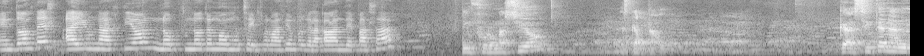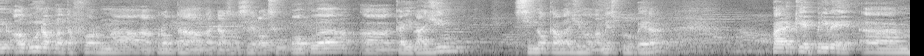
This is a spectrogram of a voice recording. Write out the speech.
Entonces hay una acción, no, no tengo mucha información porque la acaban de pasar, Informació és cap tal. Que si tenen alguna plataforma a prop de, de casa seva, al seu poble, eh, que hi vagin, si no que vagin a la més propera, perquè, primer, eh,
